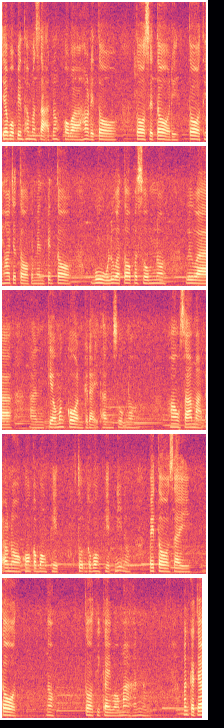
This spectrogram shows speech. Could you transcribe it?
จะบ่เป็นธรรมศาสตร์เนาะเพราะว่าเฮาได้ต่อต่อใส่ต่อดิต่อที่เฮาจะต่อก็แม่นเป็นต่อบูหรือว่าต่อผสมเนาะหรือว่าอันแก้วมังกรก็ได้ท่านผู้ชมเนาะเฮาสามารถเอานอของกระบองเพชรต้นกระบองเพชรนี่เนาะไปต่อใส่ต่อเนาะต่อที่ไกลเว้ามาหั่นเนาะมันก็จะ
